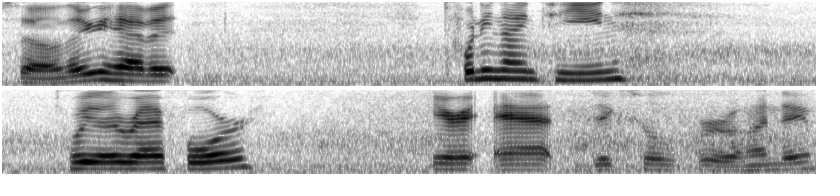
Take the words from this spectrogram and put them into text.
So there you have it. 2019 Toyota RAV4 here at Dix Hillsboro Hyundai.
